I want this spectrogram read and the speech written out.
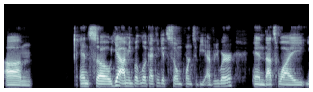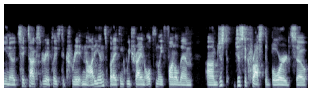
Um, and so yeah, I mean, but look, I think it's so important to be everywhere and that's why you know TikTok's a great place to create an audience. But I think we try and ultimately funnel them um, just just across the board. So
